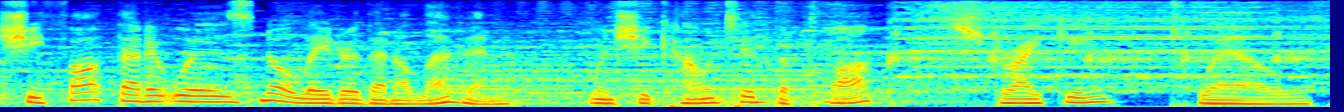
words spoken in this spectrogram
She thought that it was no later than 11 when she counted the clock striking 12.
